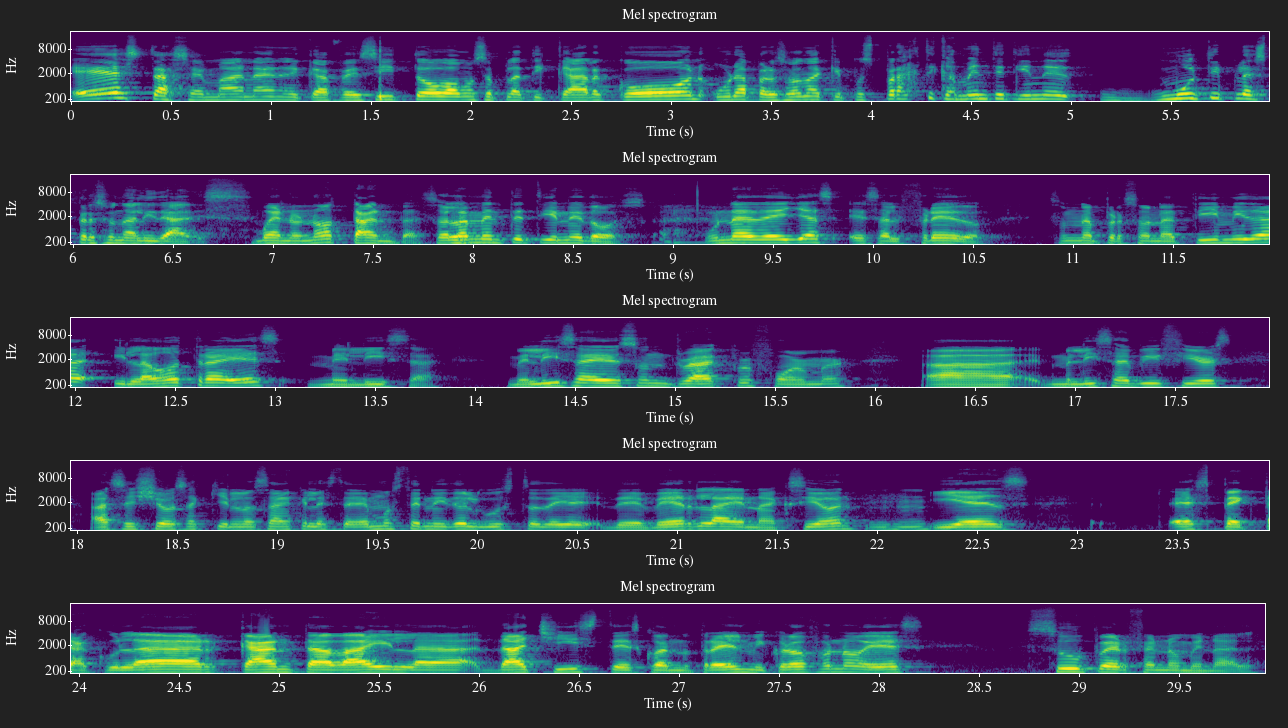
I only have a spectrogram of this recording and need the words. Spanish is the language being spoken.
Esta semana en el cafecito vamos a platicar con una persona que pues prácticamente tiene múltiples personalidades. Bueno, no tantas, solamente tiene dos. Una de ellas es Alfredo, es una persona tímida y la otra es Melissa. Melissa es un drag performer. Uh, Melissa B. Fierce hace shows aquí en Los Ángeles. Hemos tenido el gusto de, verla en acción y es espectacular, canta, baila, da chistes. Cuando trae el micrófono es súper fenomenal.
